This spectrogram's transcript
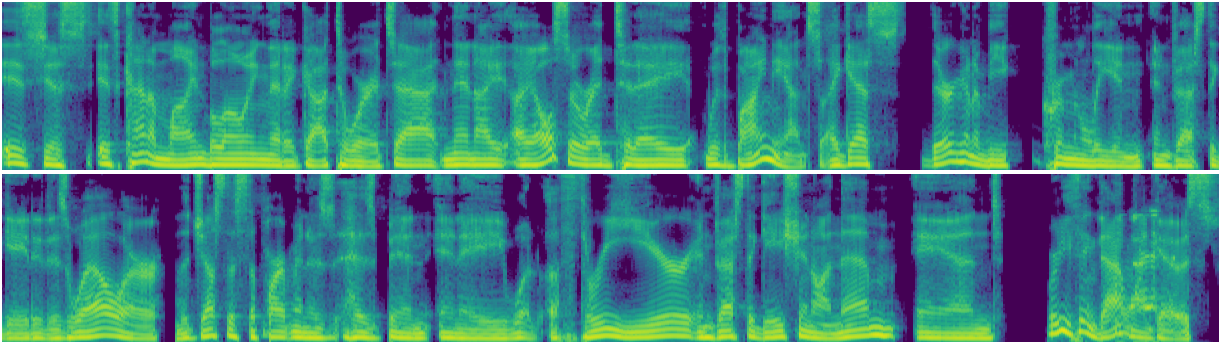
It's just, it's kind of mind blowing that it got to where it's at. And then I, I also read today with Binance, I guess they're going to be criminally in, investigated as well. Or the Justice Department has, has been in a, what, a three year investigation on them. And where do you think that one goes?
